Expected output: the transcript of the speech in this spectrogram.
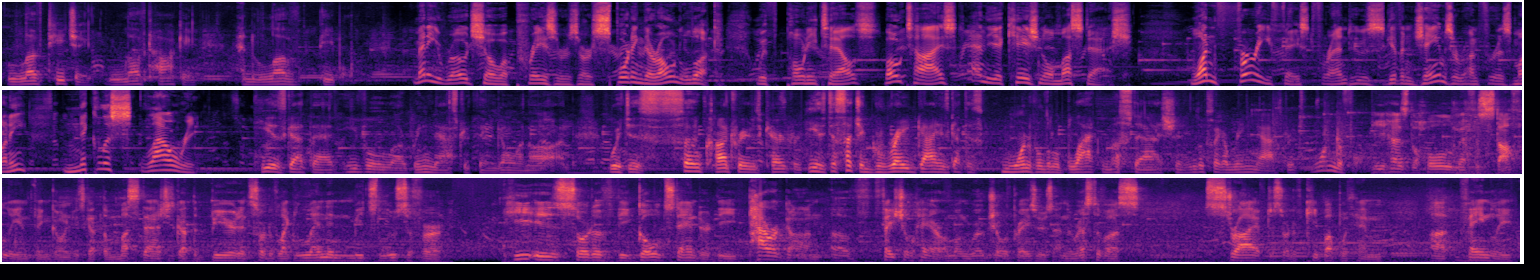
love teaching, love talking, and love people. Many roadshow appraisers are sporting their own look with ponytails, bow ties, and the occasional mustache. One furry faced friend who's given James a run for his money, Nicholas Lowry. He has got that evil uh, ringmaster thing going on, which is so contrary to his character. He is just such a great guy. He's got this wonderful little black mustache, and he looks like a ringmaster. It's wonderful. He has the whole Mephistophelian thing going. He's got the mustache, he's got the beard. It's sort of like Lenin meets Lucifer. He is sort of the gold standard, the paragon of facial hair among roadshow appraisers, and the rest of us strive to sort of keep up with him uh, vainly.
